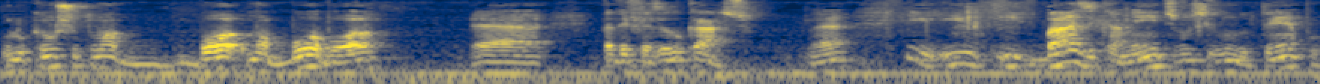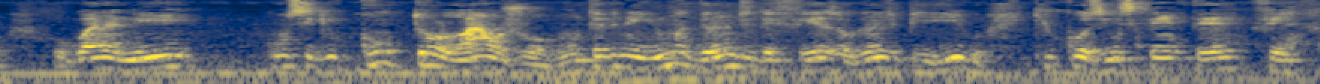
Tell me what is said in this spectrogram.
o Lucão chutou uma, bo uma boa bola é, para a defesa do Cássio. Né? E, e, e, basicamente no segundo tempo o Guarani conseguiu controlar o jogo, não teve nenhuma grande defesa ou grande perigo que o Kozinski tenha que ter feito.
